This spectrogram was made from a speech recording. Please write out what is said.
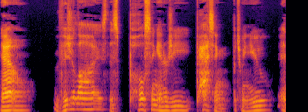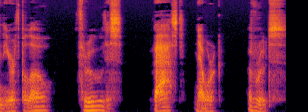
Now, visualize this pulsing energy passing between you and the earth below through this vast network of roots.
